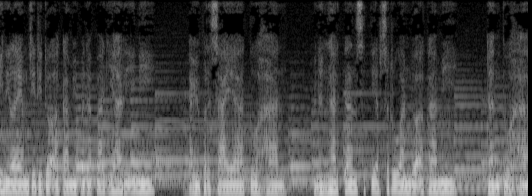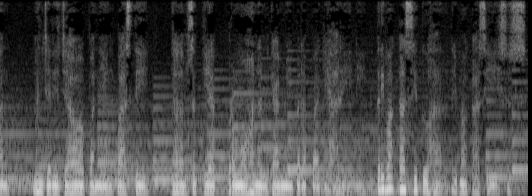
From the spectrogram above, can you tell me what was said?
Inilah yang menjadi doa kami pada pagi hari ini. Kami percaya Tuhan mendengarkan setiap seruan doa kami dan Tuhan menjadi jawaban yang pasti dalam setiap permohonan kami pada pagi hari ini. Terima kasih Tuhan, terima kasih Yesus.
